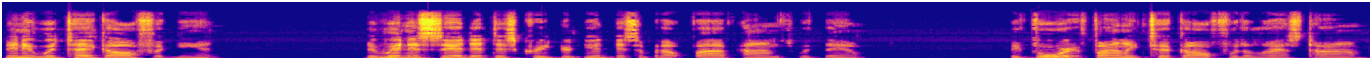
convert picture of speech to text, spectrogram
Then it would take off again. The witness said that this creature did this about five times with them before it finally took off for the last time,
